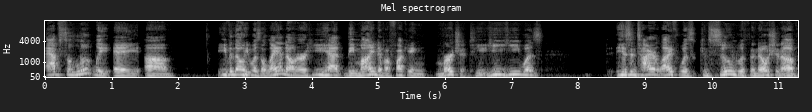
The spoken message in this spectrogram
absolutely a um, even though he was a landowner, he had the mind of a fucking merchant. He he he was his entire life was consumed with the notion of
